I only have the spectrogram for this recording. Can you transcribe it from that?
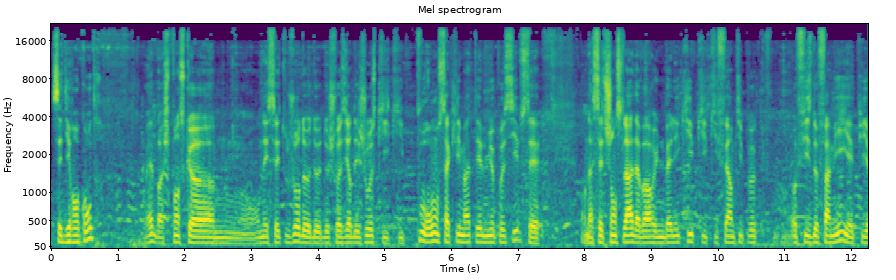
ces dix rencontres? Ouais, bah, je pense qu'on euh, essaie toujours de, choisir des joueuses qui, pourront s'acclimater le mieux possible. On a cette chance-là d'avoir une belle équipe qui, qui, fait un petit peu office de famille et puis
